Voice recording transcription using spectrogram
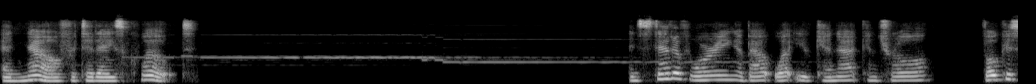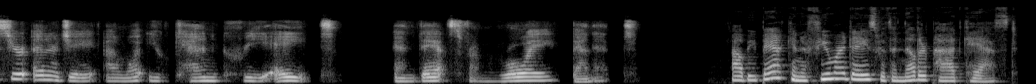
And now for today's quote. Instead of worrying about what you cannot control, focus your energy on what you can create. And that's from Roy Bennett. I'll be back in a few more days with another podcast.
